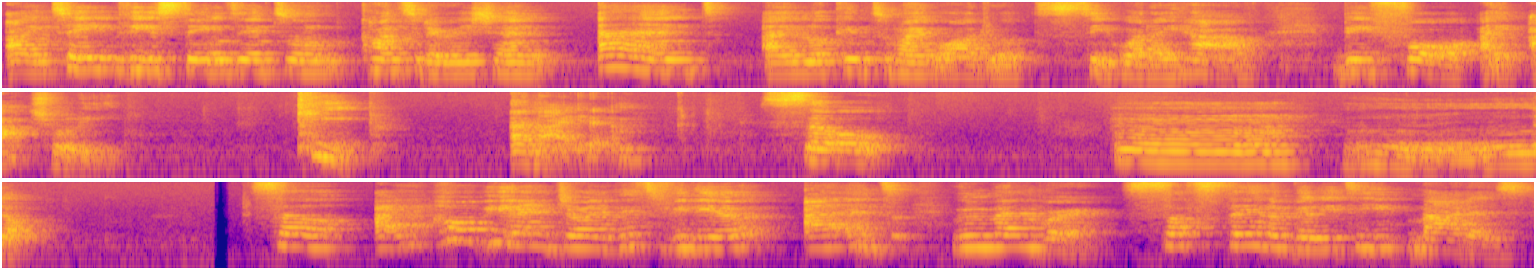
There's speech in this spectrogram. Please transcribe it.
I take these things into consideration and I look into my wardrobe to see what I have before I actually keep an item. So, mm, no. So I hope you enjoyed this video and remember sustainability matters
